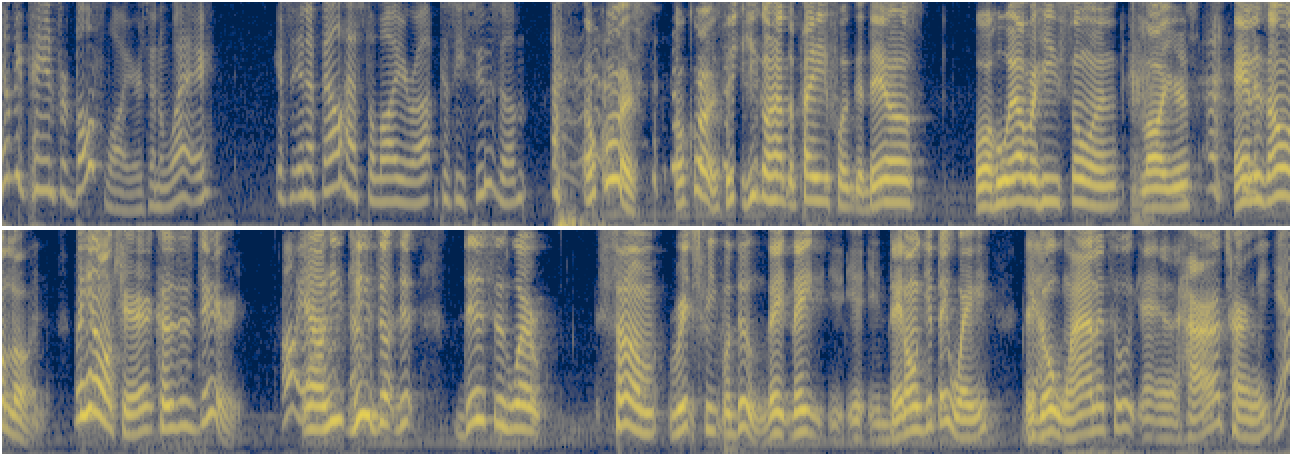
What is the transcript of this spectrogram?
he'll be paying for both lawyers in a way. If the NFL has to lawyer up because he sues them, Of course, of course, he, he's gonna have to pay for Goodell's or whoever he's suing lawyers and his own lawyer, but he don't care because it's Jerry. oh yeah, You know, he, he's doing this, this is where some rich people do. They they they don't get their way. They Yeah. go whine into and hire an attorney yeah,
